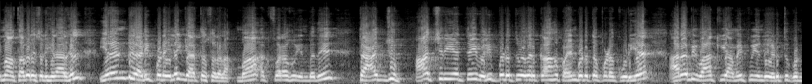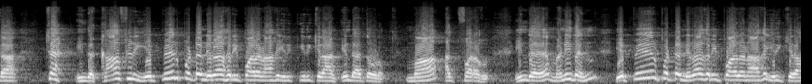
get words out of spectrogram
இமாம் தவறு சொல்கிறார்கள் இரண்டு அடிப்படையில் இங்கே அர்த்தம் சொல்லலாம். மா அக்ஃபரஹு என்பது தஅஜ்ஜுப் ஆச்சரியத்தை வெளிப்படுத்துவதற்காக பயன்படுத்தப்படக்கூடிய அரபி வாக்கிய அமைப்பு என்று எடுத்துக்கொண்டா இந்த காஃபிர் எப்பேற்பட்ட நிராகரிப்பாளனாக இருக்கிறான் என்று அர்த்தம் வரும். மா அக்ஃபரஹு. இந்த மனிதன் எப்பேற்பட்ட நிராகரிப்பாளனாக இருக்கிறான்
